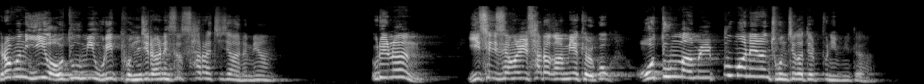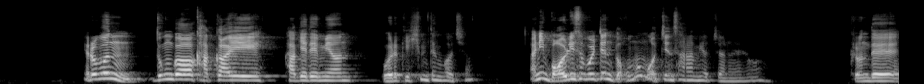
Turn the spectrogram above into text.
여러분, 이 어두움이 우리 본질 안에서 사라지지 않으면 우리는 이 세상을 살아가며 결국 마음을 뿜어내는 존재가 될 뿐입니다. 여러분, 누군가 가까이 가게 되면 왜 이렇게 힘든 거죠? 아니, 멀리서 볼 땐 너무 멋진 사람이었잖아요. 그런데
